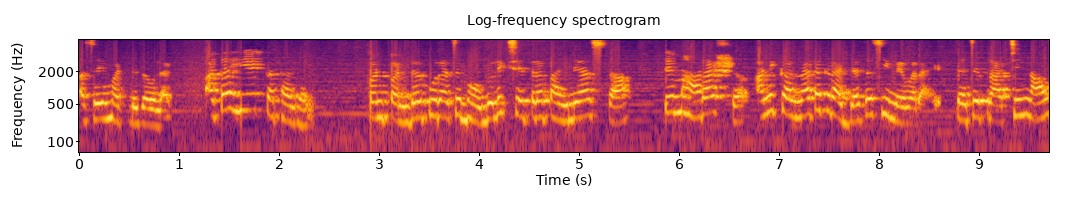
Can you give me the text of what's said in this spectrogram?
असेही म्हटले जाऊ लागले. आता ही एक कथा झाली. पण पंढरपुराचे भौगोलिक क्षेत्र पाहिले असता ते महाराष्ट्र आणि कर्नाटक राज्याच्या सीमेवर आहे. त्याचे प्राचीन नाव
